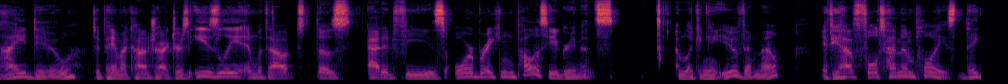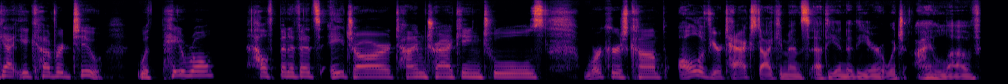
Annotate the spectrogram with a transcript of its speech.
I do to pay my contractors easily and without those added fees or breaking policy agreements. I'm looking at you, Venmo. If you have full time employees, they got you covered too with payroll, health benefits, HR, time tracking tools, workers' comp, all of your tax documents at the end of the year, which I love.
